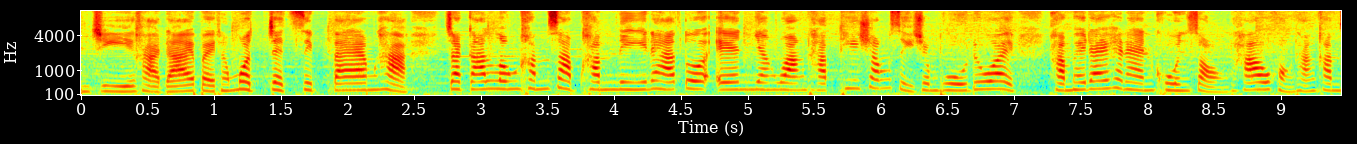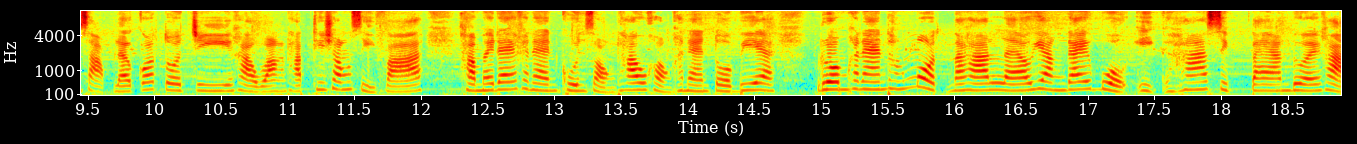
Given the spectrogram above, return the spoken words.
NG ค่ะ ได้ไปทั้งหมด 70 แต้มค่ะ จากการลงคำศัพท์คำนี้นะคะ ตัว N ยังวางทับที่ช่องสีชมพูด้วยทำให้ได้คะแนนคูณ 2 เท่าของทั้งคำศัพท์ แล้วก็ตัว G ค่ะ วางทับที่ช่องสีฟ้าทำให้ได้คะแนนคูณ 2 เท่าของคะแนนตัวเบี้ย รวมคะแนนทั้งหมดนะคะ แล้วยังได้บวกอีก 50 แต้มด้วยค่ะ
